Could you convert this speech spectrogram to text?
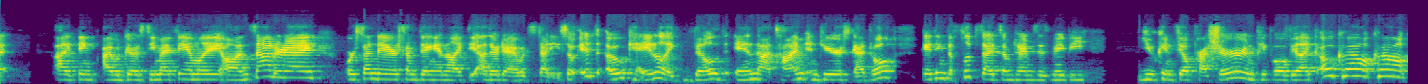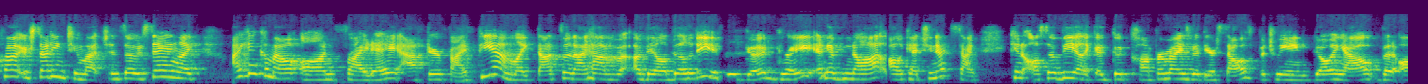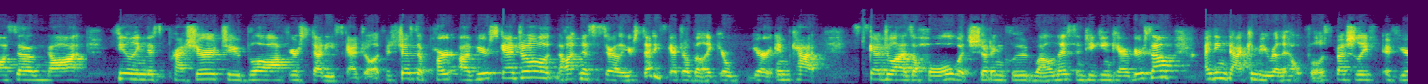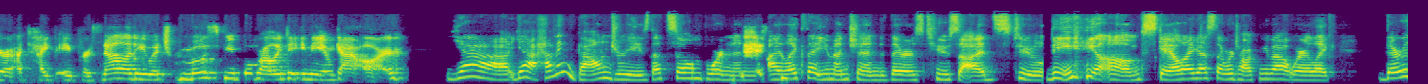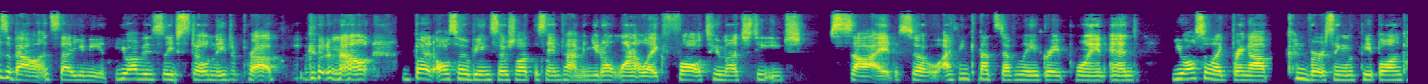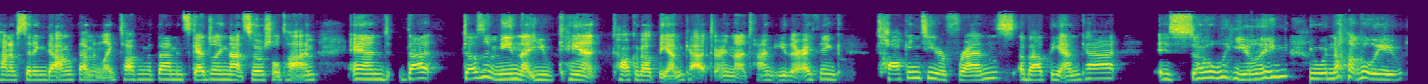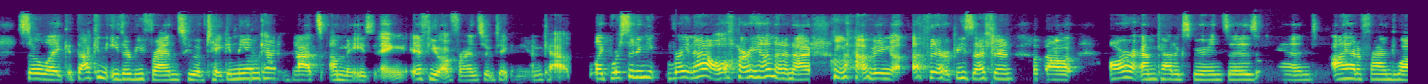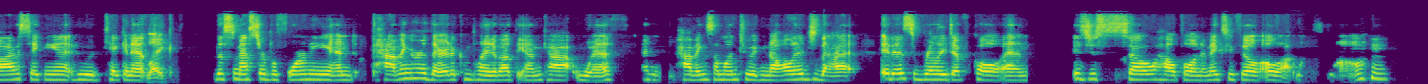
I think I would go see my family on Saturday or Sunday or something. And like the other day I would study. So it's okay to like build in that time into your schedule. I think the flip side sometimes is maybe you can feel pressure and people will be like, oh, come out, come out, come out, you're studying too much. And so saying like, I can come out on Friday after 5 p.m. Like that's when I have availability. If you're good, great. And if not, I'll catch you next time. Can also be like a good compromise with yourself between going out, but also not feeling this pressure to blow off your study schedule. If it's just a part of your schedule, not necessarily your study schedule, but like your your MCAT schedule as a whole, which should include wellness and taking care of yourself, I think that can be really helpful, especially if you're a type A personality, which most people probably taking the MCAT are. Yeah, yeah, having boundaries, that's so important. And I like that you mentioned there's two sides to the um scale, I guess that we're talking about where like there is a balance that you need. You obviously still need to prep a good amount, but also being social at the same time and you don't want to like fall too much to each side. So I think that's definitely a great point. and you also like bring up conversing with people and kind of sitting down with them and like talking with them and scheduling that social time. And that doesn't mean that you can't talk about the MCAT during that time either. I think talking to your friends about the MCAT is so healing. You would not believe. So, like, that can either be friends who have taken the MCAT. That's amazing if you have friends who have taken the MCAT. Like, we're sitting right now, Ariana and I are having a therapy session about our MCAT experiences. And I had a friend while I was taking it who had taken it like the semester before me, and having her there to complain about the MCAT with and having someone to acknowledge that it is really difficult and is just so helpful and it makes you feel a lot less alone.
